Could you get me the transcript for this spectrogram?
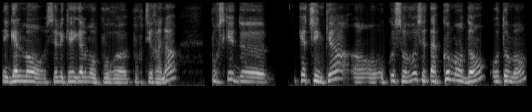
Également, c'est le cas également pour, euh, pour Tirana. Pour ce qui est de, Kachinka, au Kosovo, c'est un commandant ottoman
